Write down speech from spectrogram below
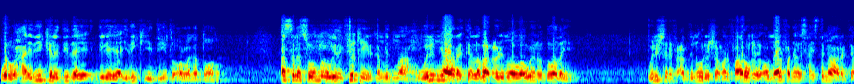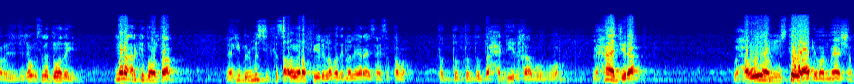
War waxaan idin kala digayaa idinka diinta oo laga doodo. Aslan soo ma ogidin fiqiga ka ma aha. Weli miyaad aragteen laba culimo waaweyn oo doodaya? Weli shariif cabdinuur iyo shee cumar faaruq oo meel fadhiyo is miyaad aragteen? Isla doodaya. Mana arki doontaan. Laakiin bal saa u yaro fiiri labadii dhalinyara is haysataba. Xadiid qaab maxaa jira? Waxa weeyaan mustawaa dhiman meeshan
